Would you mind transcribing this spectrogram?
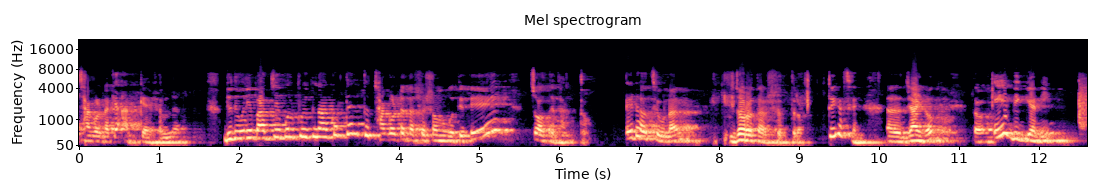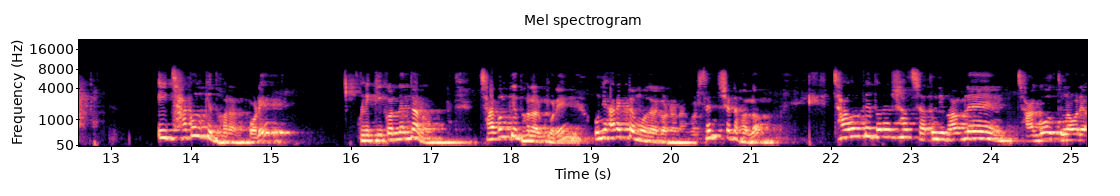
ছাগলটাকে আটকে ফেললেন। যদি উনি বাহ্যিক বল প্রয়োগ না করতেন, তো ছাগলটা তার সুষম গতিতে চলতে থাকতো। এটা হচ্ছে উনার জড়তার সূত্র, ঠিক আছে? যাই হোক, তো এই বিজ্ঞানী এই ছাগলকে ধরার পরে উনি কি করলেন জানো? ছাগলকে ধরার পরে উনি আরেকটা মজার ঘটনা করছেন, সেটা হলো ছাগলকে ধরার সাথে সাথে উনি ভাবলেন, ছাগল তুমি আমাদের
